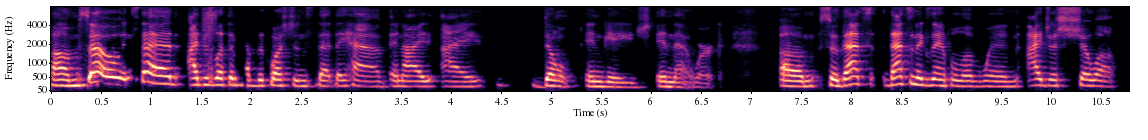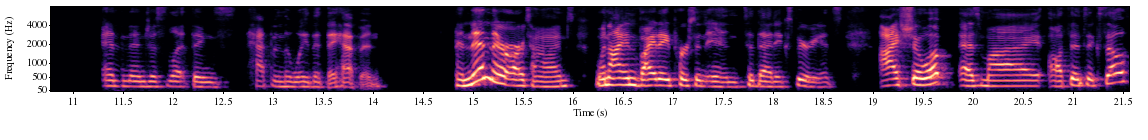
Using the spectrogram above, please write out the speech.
Um, so instead, I just let them have the questions that they have, and I I don't engage in that work. Um, so that's that's an example of when I just show up and then just let things happen the way that they happen. And then there are times when I invite a person in to that experience. I show up as my authentic self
